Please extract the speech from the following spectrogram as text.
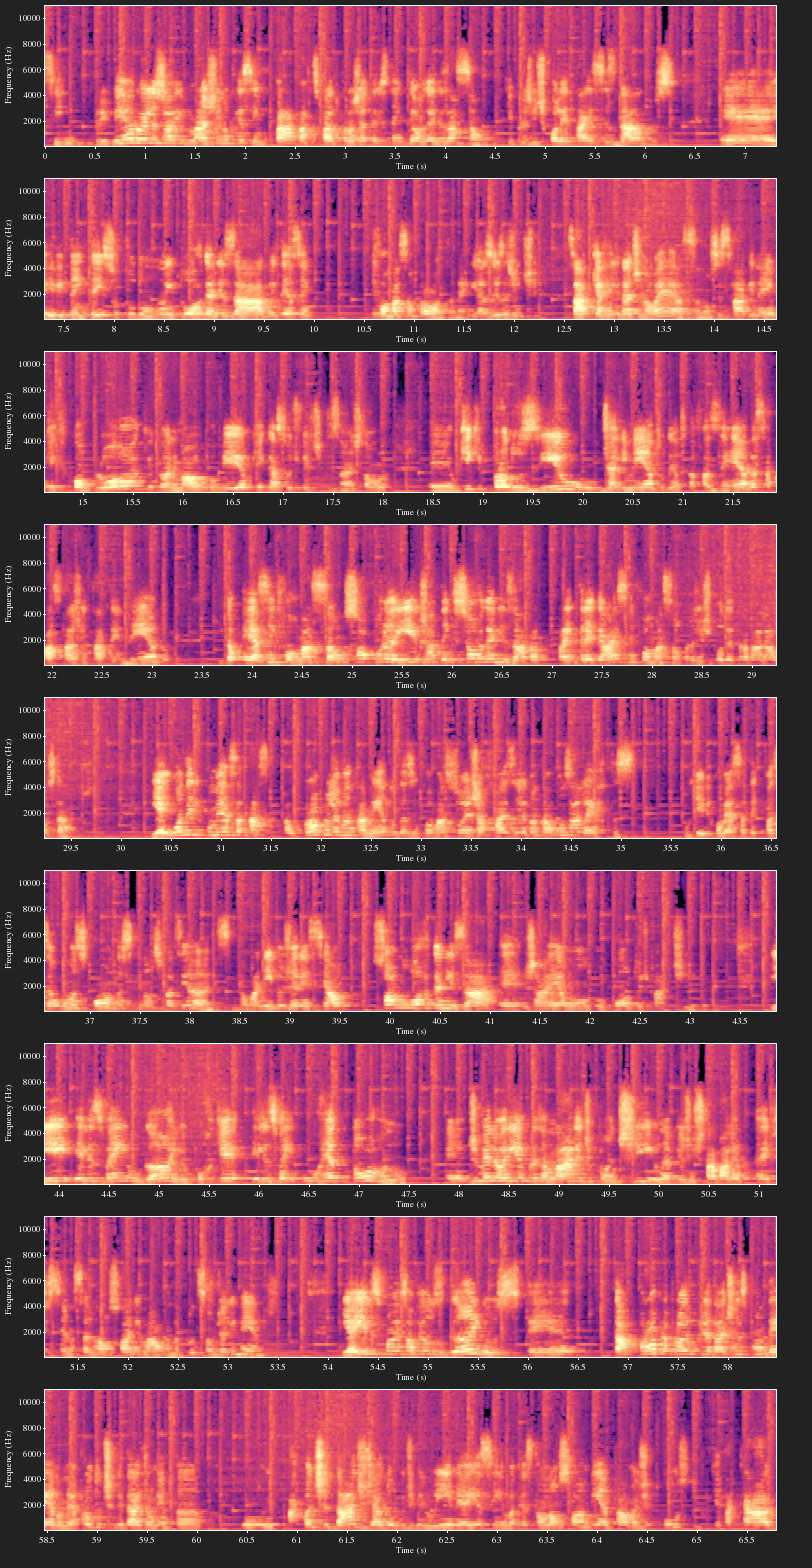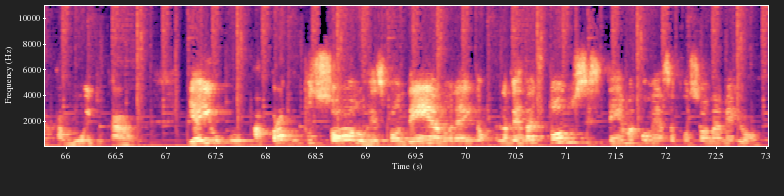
Sim, primeiro eles já imaginam, porque assim, para participar do projeto eles têm que ter organização, porque para a gente coletar esses dados, é, ele tem que ter isso tudo muito organizado e ter essa informação pronta, né? E às vezes a gente sabe que a realidade não é essa, não se sabe nem o que, que comprou, o que o animal comeu, o que gastou de fertilizante, então é, o que, que produziu de alimento dentro da fazenda, se a pastagem está atendendo. Então, essa informação, só por aí ele já tem que se organizar para entregar essa informação para a gente poder trabalhar os dados. E aí, quando ele começa, a, o próprio levantamento das informações já faz levantar alguns alertas, porque ele começa a ter que fazer algumas contas que não se fazia antes. Então, a nível gerencial, só no organizar é, já é um, um ponto de partida. E eles veem o ganho porque eles veem o retorno é, de melhoria, por exemplo, na área de plantio, né, porque a gente trabalha a eficiência não só animal, mas da produção de alimentos. E aí eles começam a ver os ganhos é, da própria propriedade respondendo, né, a produtividade aumentando, a quantidade de adubo diminuindo, e aí, assim, é uma questão não só ambiental, mas de custo, porque está caro, está muito caro. E aí, o, a própria, o solo respondendo, né? Então, na verdade, todo o sistema começa a funcionar melhor.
